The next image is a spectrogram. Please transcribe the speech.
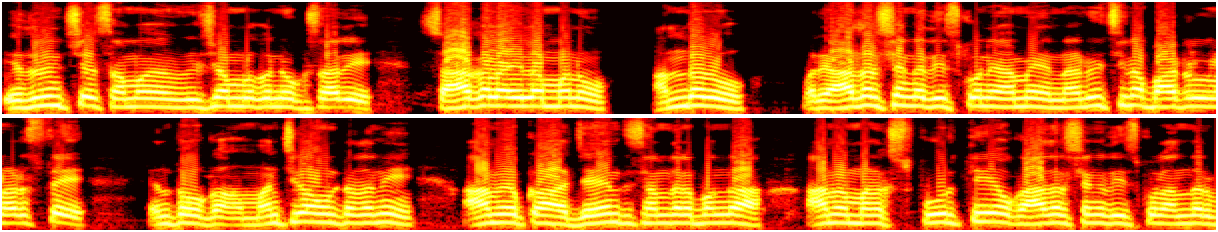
ఎదురించే సమ విషయంలో కానీ ఒకసారి సాగల ఐలమ్మను అందరూ మరి ఆదర్శంగా తీసుకొని ఆమె నడిచిన బాటలు నడిస్తే ఎంతో మంచిగా ఉంటుందని ఆమె యొక్క జయంతి సందర్భంగా ఆమె మనకు స్ఫూర్తి ఒక ఆదర్శంగా తీసుకుని అందరు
